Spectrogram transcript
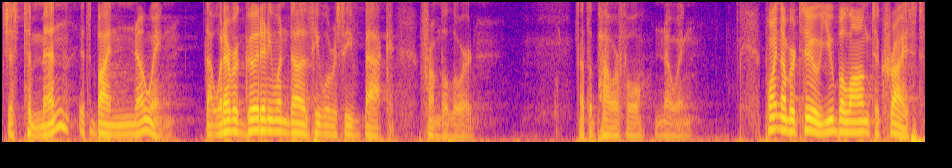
just to men? It's by knowing that whatever good anyone does, he will receive back from the Lord. That's a powerful knowing. Point number two you belong to Christ.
